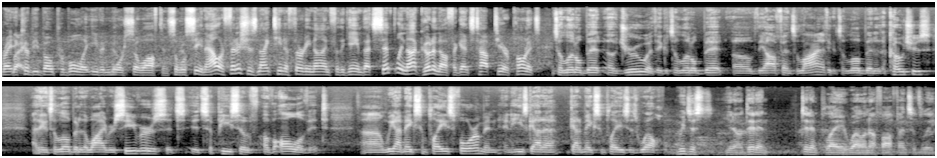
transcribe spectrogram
right? right. It could be Beau Pribula even more so often. So we'll see. And Allar finishes 19 of 39 for the game. That's simply not good enough against top tier opponents. It's a little bit of Drew. I think it's a little bit of the offensive line. I think it's a little bit of the coaches. I think it's a little bit of the wide receivers. It's it's a piece of, of all of it. Uh, we got to make some plays for him, and, and he's got to got to make some plays as well. We just you know didn't didn't play well enough offensively.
